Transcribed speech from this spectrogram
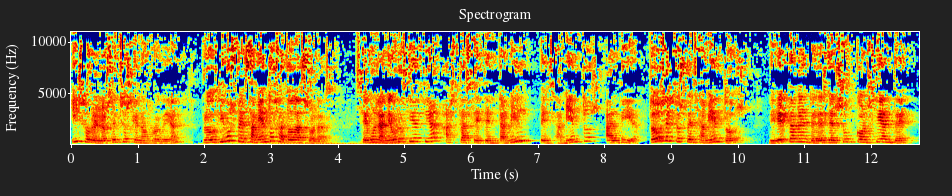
y sobre los hechos que nos rodean. Producimos pensamientos a todas horas, según la neurociencia, hasta 70.000 pensamientos al día. Todos estos pensamientos directamente desde el subconsciente,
